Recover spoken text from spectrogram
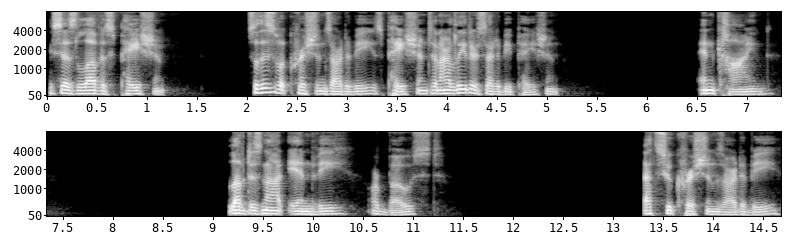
He says love is patient. So this is what Christians are to be, is patient, and our leaders are to be patient and kind. Love does not envy or boast. That's who Christians are to be.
